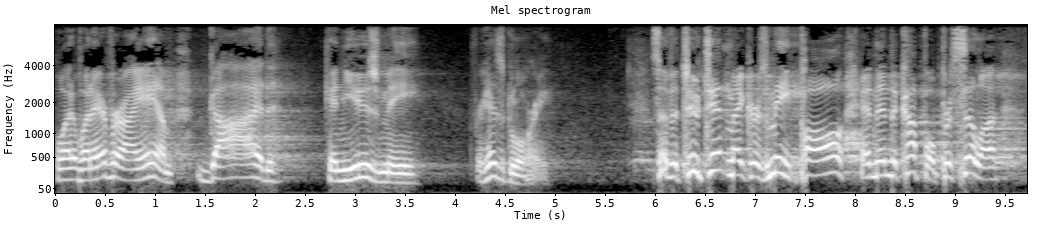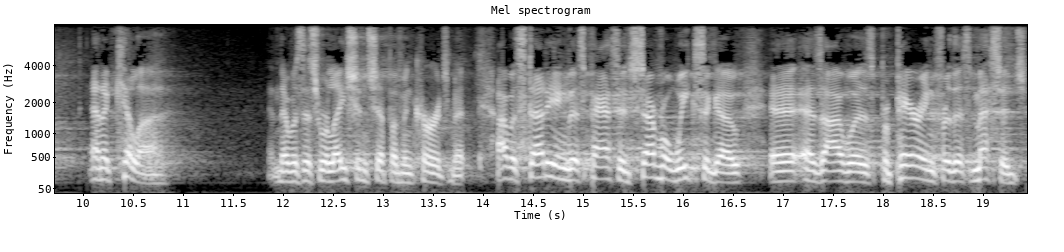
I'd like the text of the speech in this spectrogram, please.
whatever I am, God can use me for His glory. So the two tent makers meet, Paul and then the couple, Priscilla and Aquila. And there was this relationship of encouragement. I was studying this passage several weeks ago uh, as I was preparing for this message.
